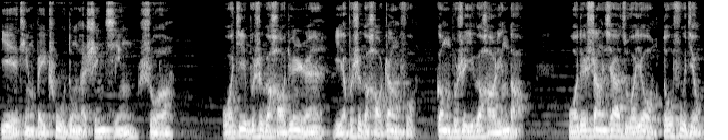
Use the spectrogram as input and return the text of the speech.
叶挺被触动了深情，说：“我既不是个好军人，也不是个好丈夫，更不是一个好领导。我对上下左右都负疚，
